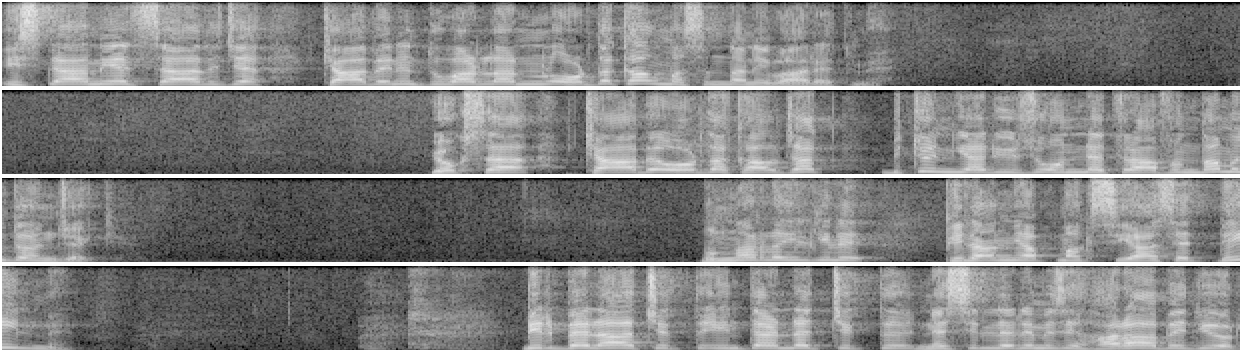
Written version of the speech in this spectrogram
İslamiyet sadece Kabe'nin duvarlarının orada kalmasından ibaret mi? Yoksa Kabe orada kalacak, bütün yeryüzü onun etrafında mı dönecek? Bunlarla ilgili plan yapmak siyaset değil mi? Bir bela çıktı, internet çıktı, nesillerimizi harap ediyor.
